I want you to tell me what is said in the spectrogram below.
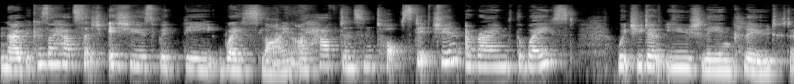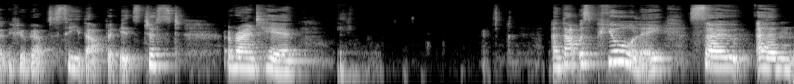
now, because I had such issues with the waistline, I have done some top stitching around the waist, which you don't usually include. I don't know if you'll be able to see that, but it's just around here. And that was purely so um,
